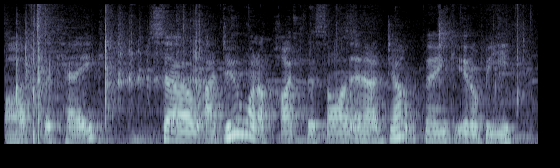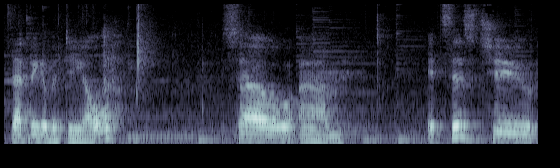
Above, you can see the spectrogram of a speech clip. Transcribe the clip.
off the cake. So I do want to pipe this on and I don't think it'll be that big of a deal. So um, it says to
